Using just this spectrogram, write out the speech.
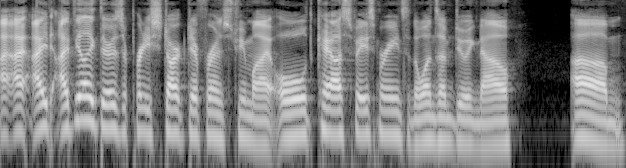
I, I I feel like there is a pretty stark difference between my old Chaos Space Marines and the ones I'm doing now. Um,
